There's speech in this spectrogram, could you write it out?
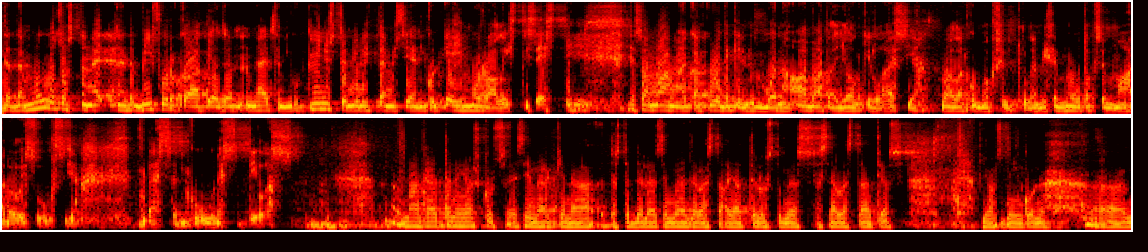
tätä muutosta, näitä, näitä bifurkaatioita, näitä niin kuin kynnysten ylittämisiä niin ei-moralistisesti. Ja samaan aikaan kuitenkin me voidaan avata jonkinlaisia vallankumouksen tulemisen muutoksen mahdollisuuksia tässä niin uudessa tilassa. Mä oon käyttänyt joskus esimerkkinä tästä Deleuzein myöntävästä ajattelusta myös sellaista, että jos, jos, niin kuin, ähm,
